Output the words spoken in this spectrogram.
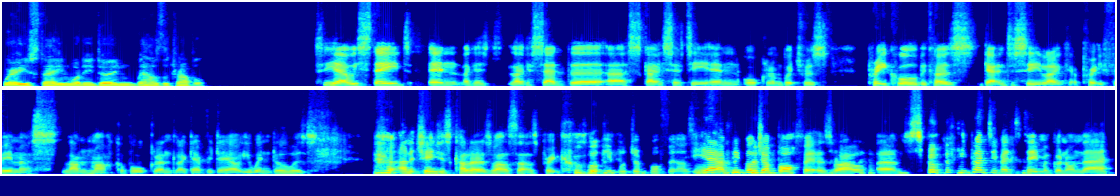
where are you staying? What are you doing? How's the travel? So yeah, we stayed in like I like I said the uh, Sky City in Auckland, which was pretty cool because getting to see like a pretty famous landmark of Auckland like every day out your window was and it changes color as well so that was pretty cool people jump off it as well yeah people jump off it as well um so plenty of entertainment going on there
